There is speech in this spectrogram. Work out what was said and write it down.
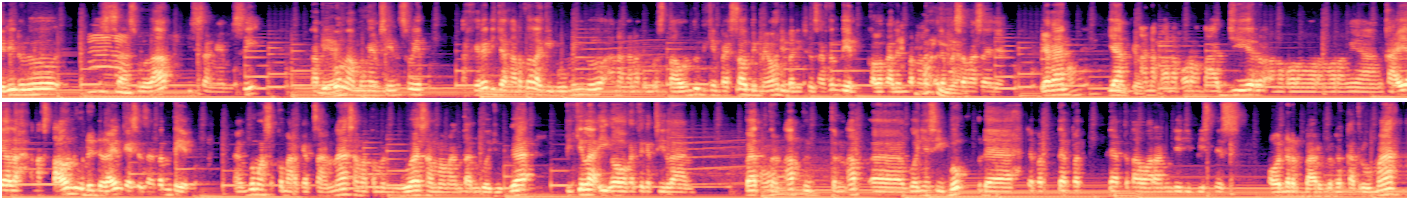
Jadi dulu bisa Hmm. sulap, bisa MC, tapi Iya. gua nggak mau MC-in suite. Akhirnya di Jakarta lagi booming dulu anak-anak umur setahun tuh bikin pesta lebih mewah dibanding Sweet Seventeen. Kalau kalian pernah Oh, lihat iya. masa-masanya, ya kan? Oh, Yang oke. anak-anak orang tajir, anak orang-orang orang yang kaya lah, anak setahun udah dirain kayak Sweet Seventeen. Nah, gue masuk ke market sana sama temen gue, sama mantan gue juga, bikinlah IO kecil-kecilan. But turn up, turn up, uh, gue sibuk, udah dapat dapat dapat tawaran jadi bisnis owner baru dekat rumah,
